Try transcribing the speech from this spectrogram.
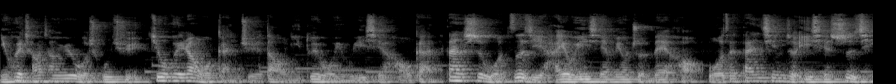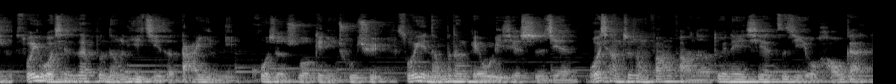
你会常常约我出去，就会让我感觉到你对我有一些好感。但是我自己还有一些没有准备好，我在担心着一些事情，所以我现在不能立即的答应你，或者说给你出去。所以能不能给我一些时间？我想这种方法呢，对那些自己有好感，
